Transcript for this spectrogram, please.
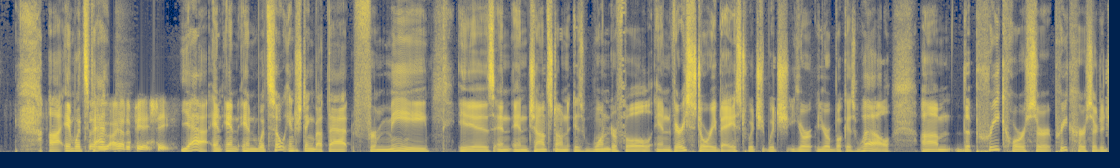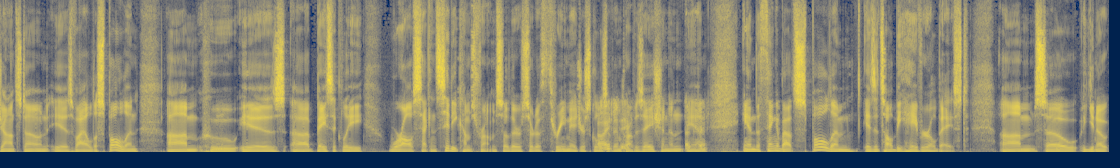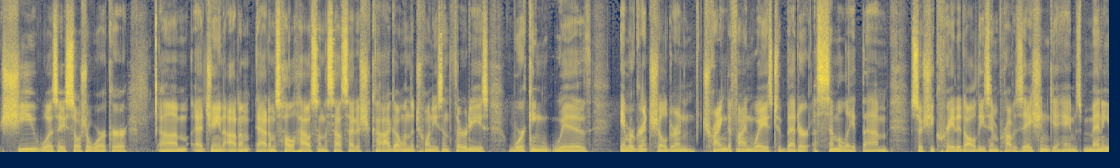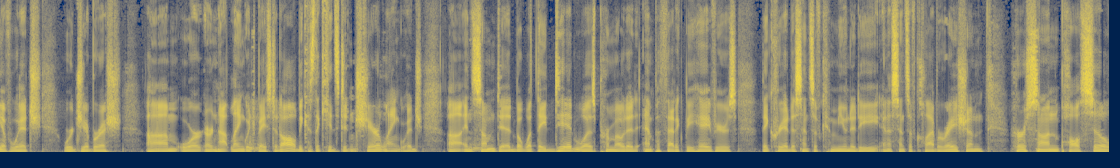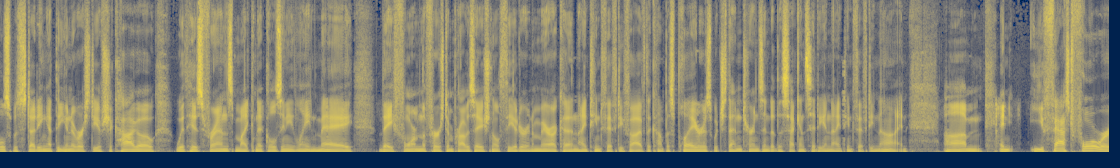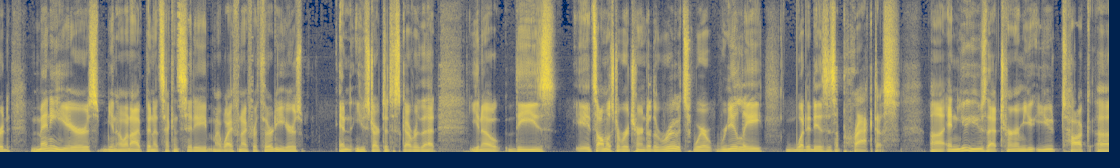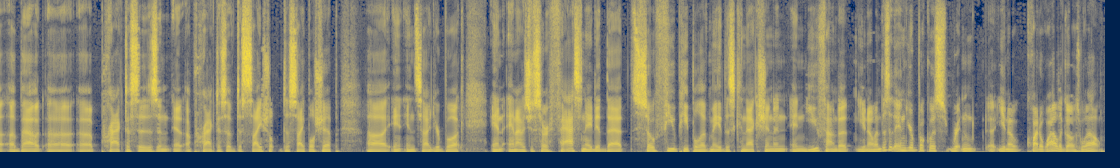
Uh, and what's so fa- I had a PhD. Yeah, and, and and what's so interesting about that for me is, and and Johnstone is wonderful and very story based, which which your your book as well. Um, the precursor precursor to Johnstone is Viola Spolin, um, who is uh, basically where all Second City comes from. So there's sort of three major schools I of see. improvisation, and okay. and and the thing about Spolin is it's all behavioral based. Um, so, you know, she was a social worker um, at Jane Adam, Addams Hull House on the south side of Chicago in the 20s and 30s, working with immigrant children, trying to find ways to better assimilate them. So she created all these improvisation games, many of which were gibberish um, or, or, not language based at all because the kids didn't share language, uh, and some did. But what they did was promoted empathetic behaviors. They created a sense of community and a sense of collaboration. Her son, Paul Sills, was studying at the University of Chicago with his friends Mike Nichols and Elaine May. They formed the first improvisational theater in America in 1955, the Compass Players, which then turns into the Second City in 1959. Um, and you fast forward many years, you know, and I've been at Second City, my wife and I, for 30 years, and you start to discover that, you know, these it's almost a return to the roots where really what it is is a practice. Uh, and you use that term. You, you talk uh, about uh, uh practices and uh, a practice of discipleship uh, in, inside your book. And, and I was just sort of fascinated that so few people have made this connection. And, and you found it, you know, and, this, and your book was written, you know, quite a while ago as well.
